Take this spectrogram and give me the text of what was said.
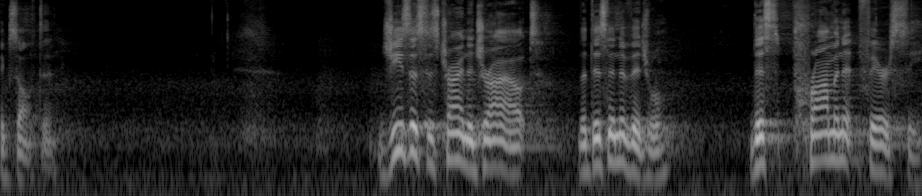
exalted. Jesus is trying to draw out that this individual, this prominent Pharisee,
